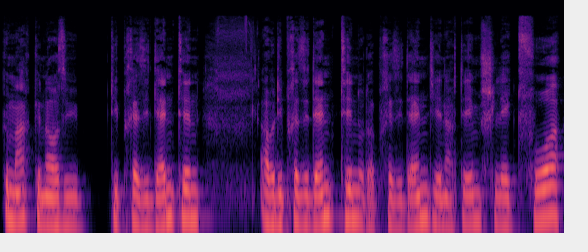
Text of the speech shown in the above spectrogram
gemacht, genauso wie die Präsidentin. Aber die Präsidentin oder Präsident, je nachdem, schlägt vor.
